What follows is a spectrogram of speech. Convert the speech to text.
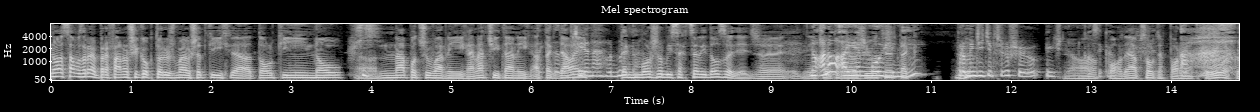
No a samozrejme pre fanúšikov, ktorí už majú všetkých uh, Tolkienov uh, napočúvaných a načítaných a tak, tak ďalej, tak možno by sa chceli dozvedieť, že No ano, a je živote, možný, tak... Promiň, že tě přerušuju. No, klasika. pohode, absolutně v pořádku. Jako,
